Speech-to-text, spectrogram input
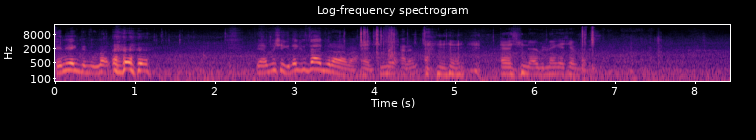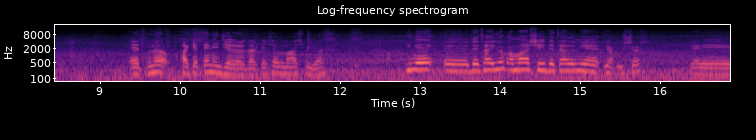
Seni ekledim lan. ya bu şekilde güzel bir araba. Evet şimdi Hani Evet şimdi öbürüne geçebiliriz. Evet bunu paketten inceliyoruz arkadaşlar. Bunu açmayacağız. yine e, detay yok ama şey detaylarını ye- yapmışlar. Yani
